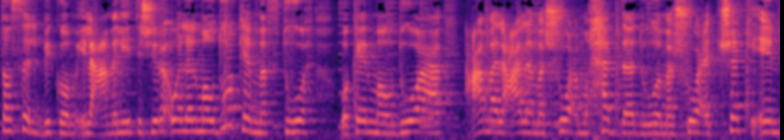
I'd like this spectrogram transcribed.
تصل بكم إلى عملية الشراء ولا الموضوع كان مفتوح وكان موضوع عمل على مشروع محدد هو مشروع تشيك ان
